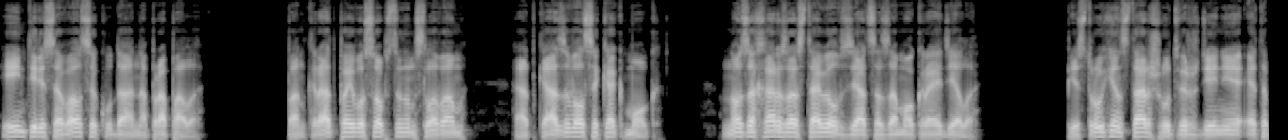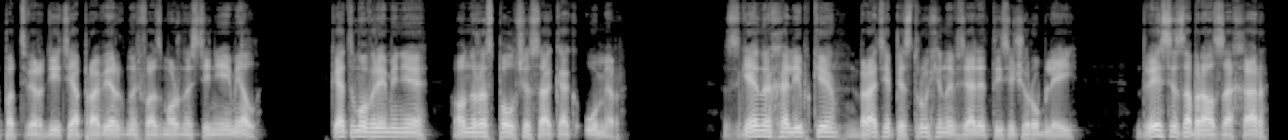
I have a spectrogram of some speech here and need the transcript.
и интересовался, куда она пропала. Панкрат, по его собственным словам, отказывался как мог, но Захар заставил взяться за мокрое дело. Пеструхин-старший утверждение это подтвердить и опровергнуть возможности не имел. К этому времени он уже с полчаса как умер. С Генриха Липки братья Пеструхины взяли тысячу рублей, 200 забрал Захар,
